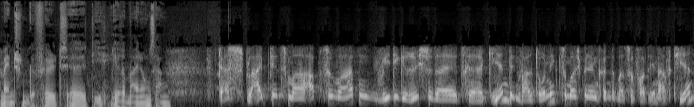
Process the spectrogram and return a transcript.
Menschen gefüllt, äh, die ihre Meinung sagen? Mal abzuwarten, wie die Gerichte da jetzt reagieren. Den Valtonik zum Beispiel, den könnte man sofort inhaftieren,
